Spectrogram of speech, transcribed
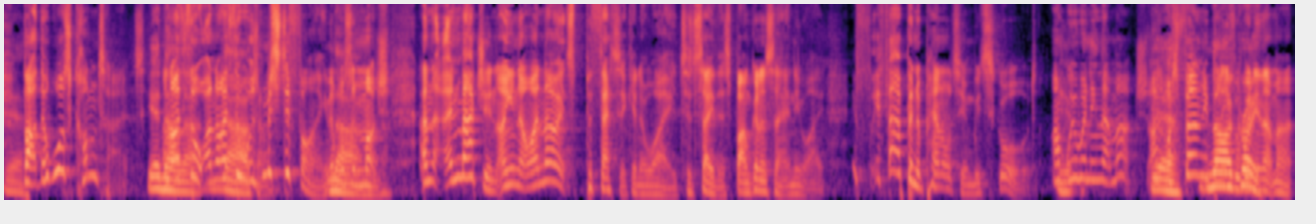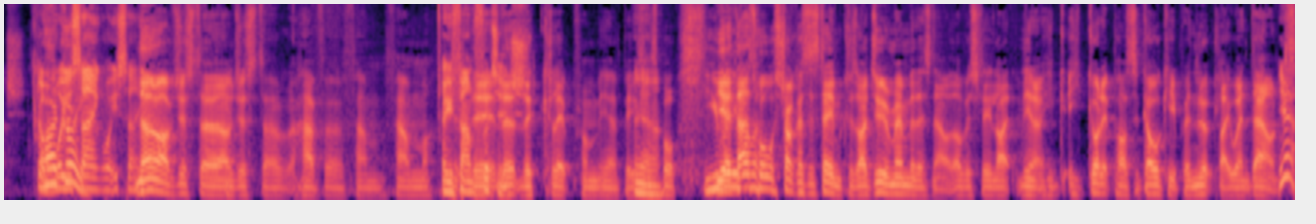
Yeah. But there was contact. Yeah, and I no, thought and I no, thought it was no. mystifying. There No, wasn't no. much. And imagine, you know, I know it's pathetic in a way to say this, but I'm going to say it anyway. If, if that had been a penalty and we'd scored, um, we're winning that match. I, I firmly No, I believe we're winning that match. Go I on, what are you saying? What are you saying? No, I've just, uh, I've just uh, have uh, found found my, Oh, you found the, footage? the, the clip from yeah, BBC Yeah. Sport. You yeah, really that's wanna- what struck us as stadium because I do remember this now. Obviously, like you know, he he got it past the goalkeeper and looked like it went down. Yeah.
